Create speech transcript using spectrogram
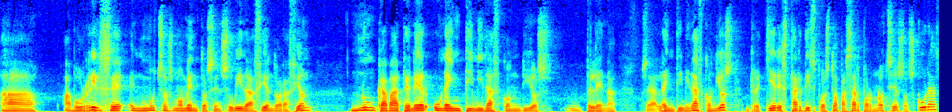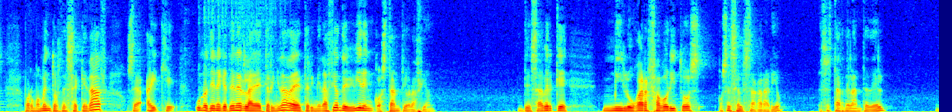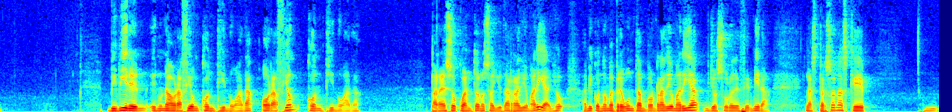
a aburrirse en muchos momentos en su vida haciendo oración, nunca va a tener una intimidad con Dios plena. O sea, la intimidad con Dios requiere estar dispuesto a pasar por noches oscuras, por momentos de sequedad. O sea, hay que, uno tiene que tener la determinada determinación de vivir en constante oración. De saber que mi lugar favorito es, pues es el sagrario, es estar delante de él. Vivir en, en una oración continuada, oración continuada. Para eso, ¿cuánto nos ayuda Radio María? Yo, a mí cuando me preguntan por Radio María, yo suelo decir, mira, las personas que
